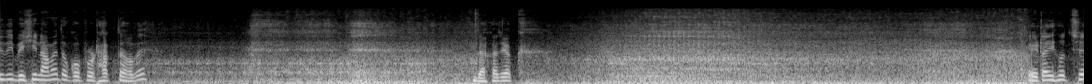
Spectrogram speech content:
যদি বেশি নামে তো গোপ্রো ঢাকতে হবে। দেখা যাক। এটাই হচ্ছে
